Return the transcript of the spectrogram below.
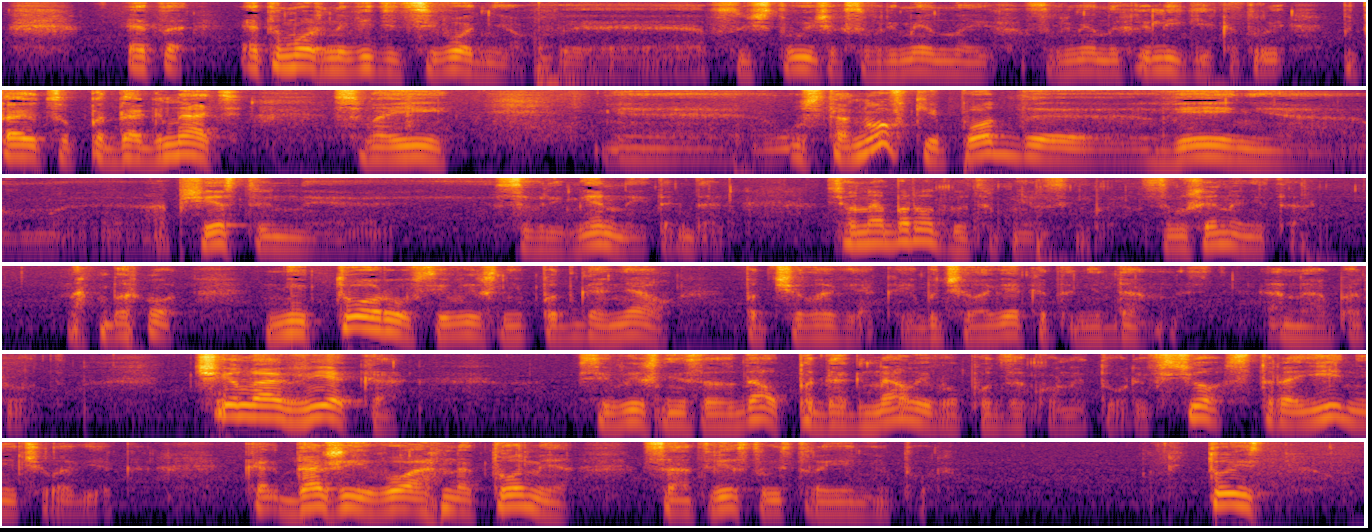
это, это можно видеть сегодня в, э, существующих современных, современных религиях, которые пытаются подогнать свои э, установки под э, веяния общественные, современные и так далее. Все наоборот, говорит Рабнерсин. Совершенно не так. Наоборот, не Тору Всевышний подгонял под человека, ибо человек – это не данность, а наоборот. Человека Всевышний создал, подогнал его под законы Торы. Все строение человека, как, даже его анатомия соответствует строению Торы. То есть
